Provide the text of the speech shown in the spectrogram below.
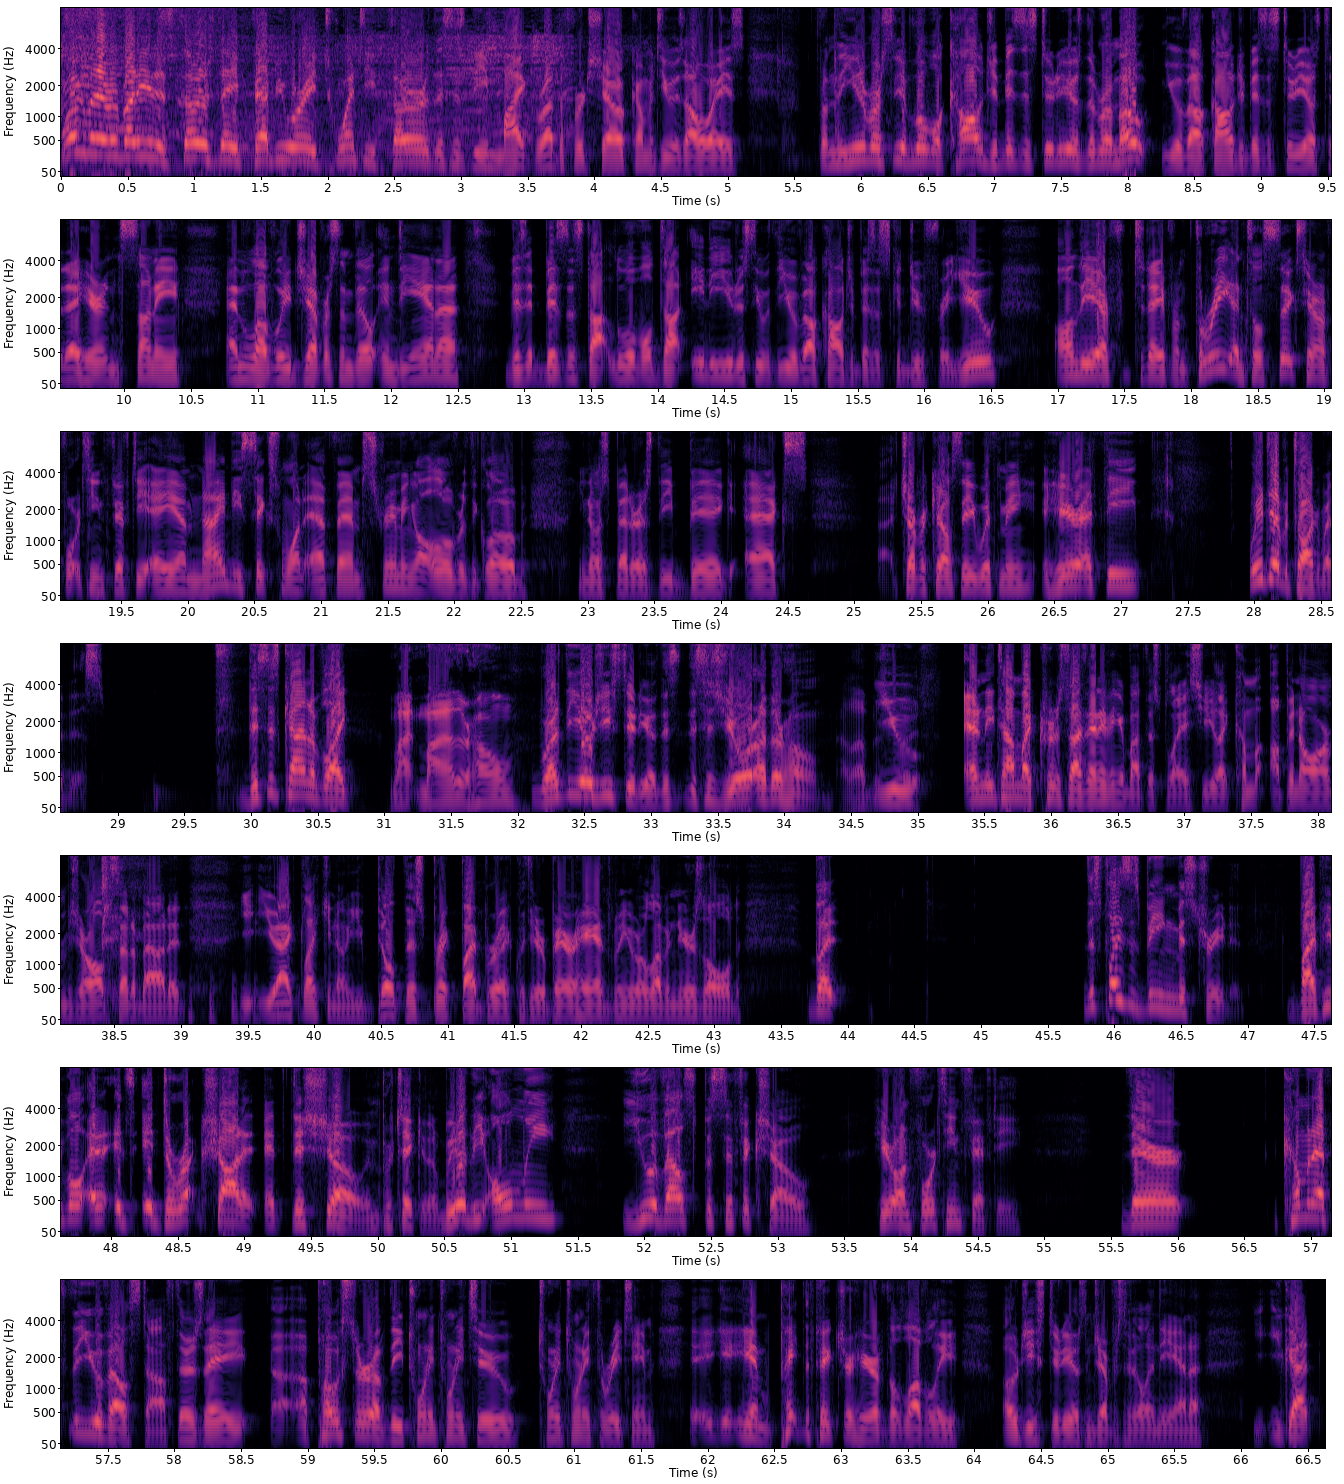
Welcome, everybody. It is Thursday, February 23rd. This is the Mike Rutherford Show coming to you, as always, from the University of Louisville College of Business Studios, the remote U of L College of Business Studios, today here in sunny and lovely Jeffersonville, Indiana. Visit business.louisville.edu to see what the U of L College of Business can do for you on the air today from 3 until 6 here on 1450 AM, 96.1 FM, streaming all over the globe. You know it's better as the Big X. Uh, Trevor Kelsey with me here at the. We had to have a talk about this. This is kind of like my my other home. We're at the OG studio. This this is your other home. I love this you. place. Anytime I criticize anything about this place, you like come up in arms. You're all upset about it. you, you act like you know you built this brick by brick with your bare hands when you were 11 years old. But this place is being mistreated by people, and it's a direct shot at, at this show in particular. We are the only U of L specific show here on 1450. They're coming after the U of L stuff. There's a a poster of the 2022-2023 team. Again, paint the picture here of the lovely OG Studios in Jeffersonville, Indiana. You got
